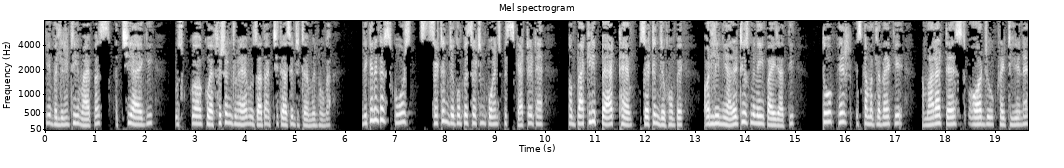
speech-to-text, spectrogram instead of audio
کہ ویلڈیٹی ہمارے پاس اچھی آئے گی، اس کا کوفیشن جو ہے وہ زیادہ اچھی طرح سے ڈٹرمن ہوگا۔ لیکن اگر اسکور سرٹن جگہوں پہ سرٹن پوائنٹس پہ اسکیٹرڈ ہیں کمپیکٹلی پیکڈ ہیں سرٹن جگہوں پہ اور لینیئرٹی اس میں نہیں پائی جاتی، تو پھر اس کا مطلب ہے کہ ہمارا ٹیسٹ اور جو کرائٹیرین ہے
